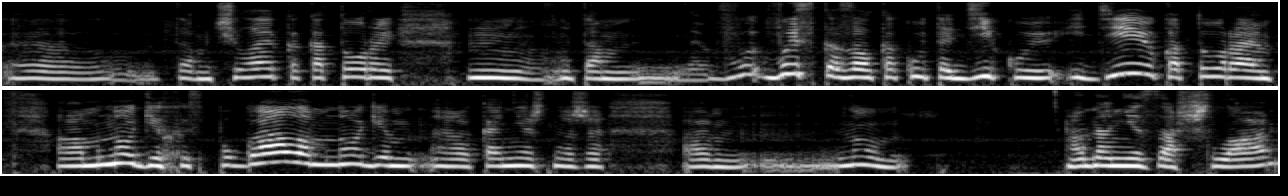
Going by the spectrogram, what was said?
э, там человека который э, там высказал какую-то дикую идею которая э, многих испугала многим э, конечно же э, ну она не зашла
